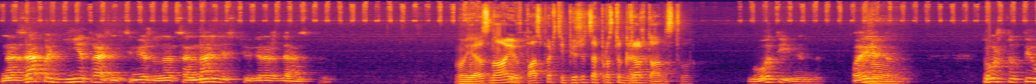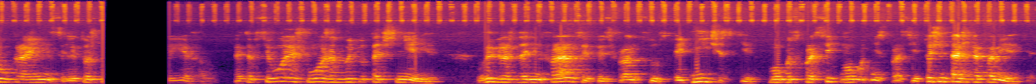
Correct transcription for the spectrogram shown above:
На Западе нет разницы между национальностью и гражданством. Ну, я знаю, в паспорте пишется просто гражданство. Вот именно. Поэтому то, что ты украинец или то, что ты приехал, это всего лишь может быть уточнение. Вы гражданин Франции, то есть француз, этнически могут спросить, могут не спросить. Точно так же, как в Америке.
